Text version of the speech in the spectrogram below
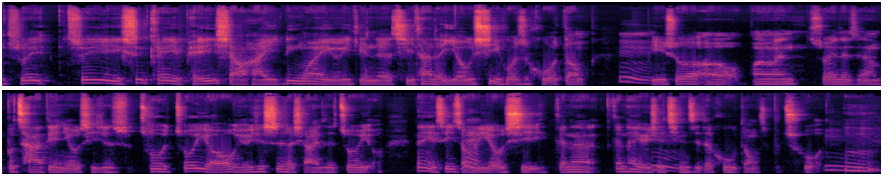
嗯，所以所以是可以陪小孩另外有一点的其他的游戏或是活动，嗯比如说哦，玩玩所谓的怎样不插电游戏，就是桌桌游，有一些适合小孩子的桌游，那也是一种的游戏，跟他跟他有一些嗯亲子的互动是不错的。嗯嗯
